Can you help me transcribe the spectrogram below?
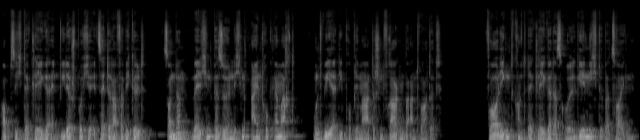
ob sich der Kläger in Widersprüche etc. verwickelt, sondern welchen persönlichen Eindruck er macht und wie er die problematischen Fragen beantwortet. Vorliegend konnte der Kläger das OLG nicht überzeugen.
